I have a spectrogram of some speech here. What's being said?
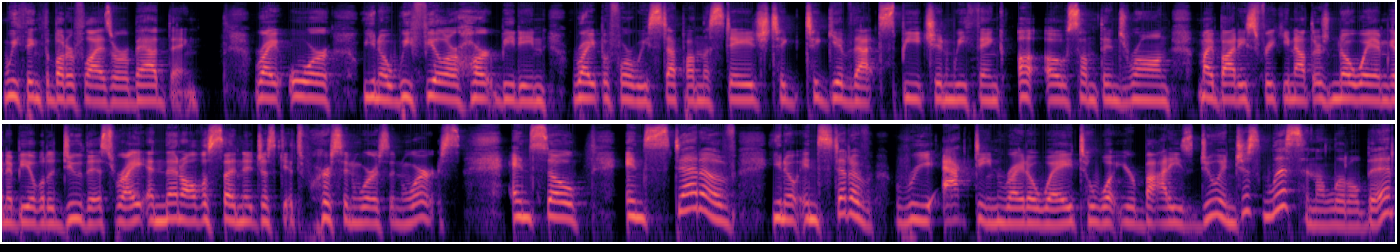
we think the butterflies are a bad thing, right? Or, you know, we feel our heart beating right before we step on the stage to, to give that speech and we think, uh oh, something's wrong. My body's freaking out. There's no way I'm going to be able to do this, right? And then all of a sudden it just gets worse and worse and worse. And so instead of, you know, instead of reacting right away to what your body's doing, just listen a little bit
